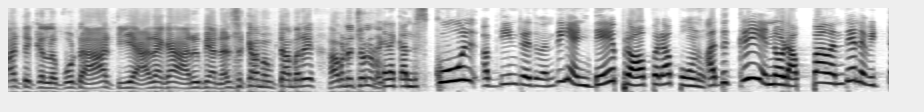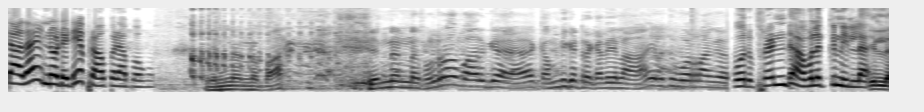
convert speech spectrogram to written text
ஆட்டுக்கல்ல போட்டு ஆட்டி அழகா அருமையா நசுக்காம விட்டா பாரு அவனை சொல்லணும். எனக்கு அந்த ஸ்கூல் அப்படின்றது வந்து என் டே ப்ராப்பராக போகணும். அதுக்கு என்னோட அப்பா வந்து என்னை விட்டாதான் என்னோட டே ப்ராப்பராக போகும். என்னென்ன பா என்னென்ன சொல்றான் பாருங்க. கம்பி கட்டுற கதையெல்லாம் எடுத்து போடுறாங்க. ஒரு ஃப்ரெண்டு அவளுக்குன்னு இல்ல. இல்ல.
